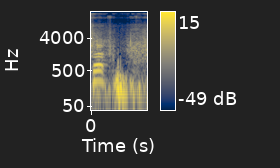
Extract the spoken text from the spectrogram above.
Cut.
